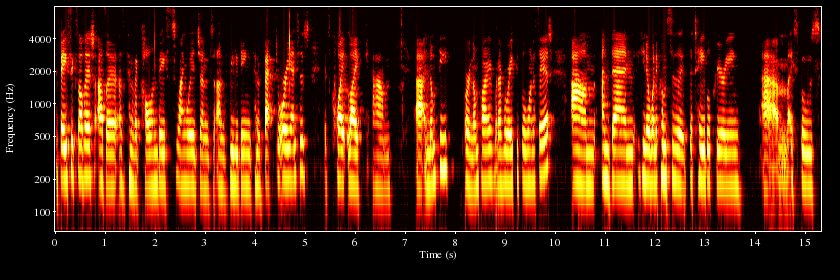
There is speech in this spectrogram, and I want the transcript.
the basics of it as a as kind of a column based language and and really being kind of vector oriented. It's quite like um, uh, NumPy or NumPy, whatever way people want to say it. Um, and then you know when it comes to the, the table querying, um, I suppose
